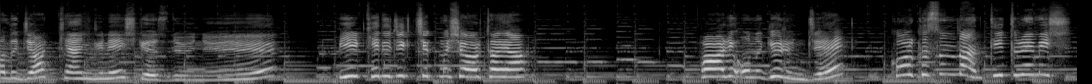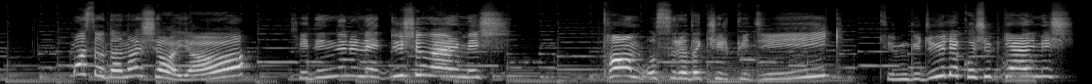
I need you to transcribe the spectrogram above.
alacakken güneş gözlüğünü bir kedicik çıkmış ortaya. Fare onu görünce korkusundan titremiş. Masadan aşağıya kedinin önüne düşüvermiş. Tam o sırada kirpicik tüm gücüyle koşup gelmiş.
